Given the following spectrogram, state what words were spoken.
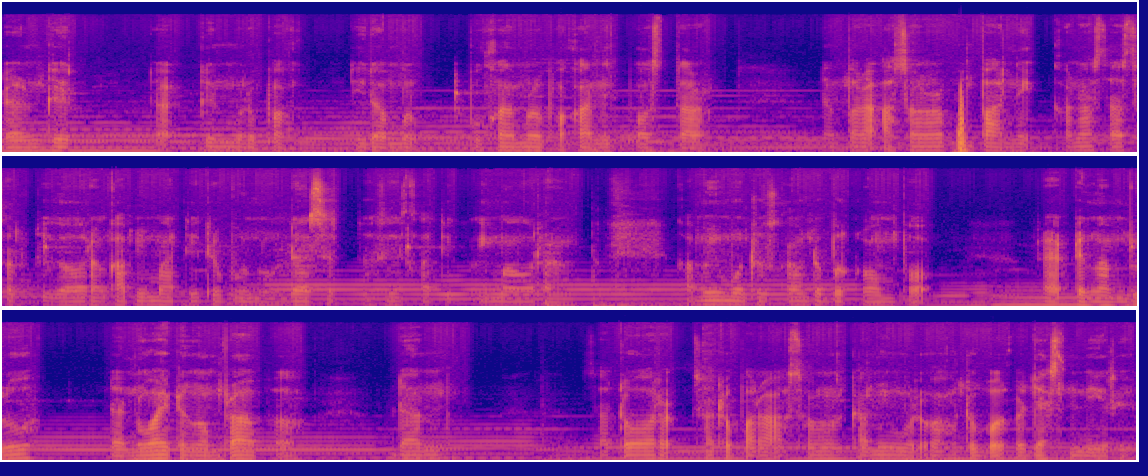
dan Dragin merupakan tidak bukan merupakan imposter dan para astronot pun panik karena setelah tiga orang kami mati terbunuh dan tersisa lima orang. Kami memutuskan untuk berkelompok, red dengan blue dan white dengan purple dan satu orang, satu para astronot kami memutuskan untuk bekerja sendiri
